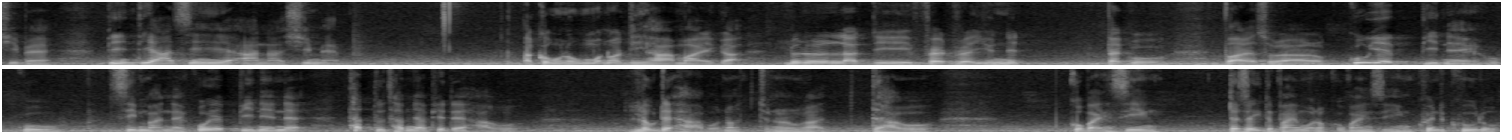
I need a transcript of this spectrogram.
ရှိမယ်ပြီးရင်တရားစီရင်ရေးအာဏာရှိမယ်အကုန်လုံးပေါ့နော်ဒီဟာမှာကလွတ်လွတ်လပ်ဒီ Federal Unit ဘက်ကိုသွားရဆိုတာတော့ကိုယ့်ရဲ့ပြည်နယ်ကိုကို စီမံတယ်ကိုယ့်ရဲ့ပြည်နယ်နဲ့ထပ်တူထပ်မြတ်ဖြစ်တဲ့ဟာကိုလုတ်တဲ့ဟာပေါ့နော်ကျွန်တော်တို့ကဒါကိုကိုပိုင်စီရင်တစိတ်တစ်ပိုင်းပေါ့နော်ကိုပိုင်စီရင်ခွင့်တစ်ခုလို့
